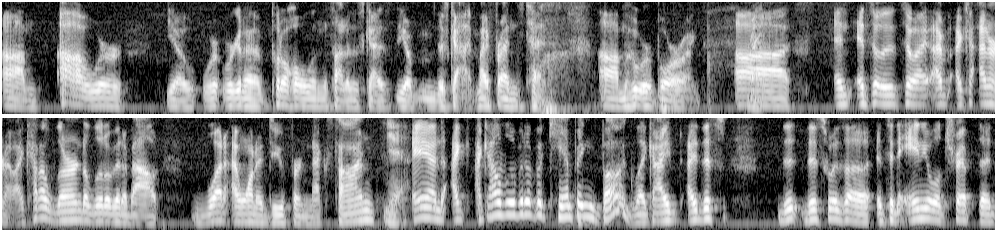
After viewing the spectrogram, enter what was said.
um, oh, we're, you know, we're, we're gonna put a hole in the side of this guy's, you know, this guy, my friend's tent, um, who we're borrowing, uh, and and so so I I, I, I don't know, I kind of learned a little bit about what I want to do for next time, Yeah. and I, I got a little bit of a camping bug, like I I this. th- This was a it's an annual trip that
